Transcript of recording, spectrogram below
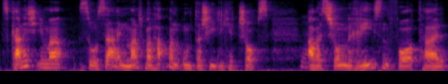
es kann nicht immer so sein. Manchmal hat man unterschiedliche Jobs, aber es ist schon ein Riesenvorteil,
